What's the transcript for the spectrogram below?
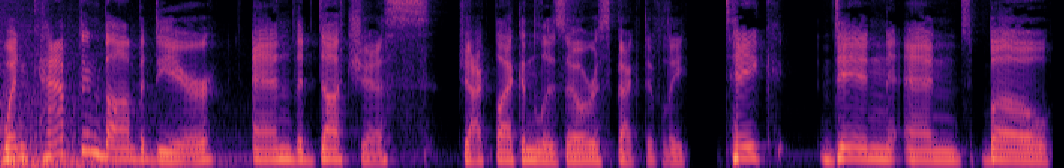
When Captain Bombardier and the Duchess, Jack Black and Lizzo, respectively, take Din and Bo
